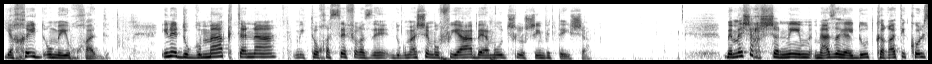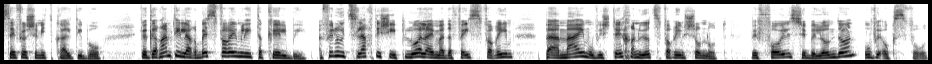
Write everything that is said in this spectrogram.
יחיד ומיוחד. הנה דוגמה קטנה מתוך הספר הזה, דוגמה שמופיעה בעמוד 39. במשך שנים, מאז הילדות, קראתי כל ספר שנתקלתי בו, וגרמתי להרבה ספרים להיתקל בי. אפילו הצלחתי שיפלו עליי מדפי ספרים פעמיים ובשתי חנויות ספרים שונות, בפוילס שבלונדון ובאוקספורד.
